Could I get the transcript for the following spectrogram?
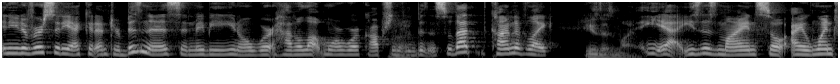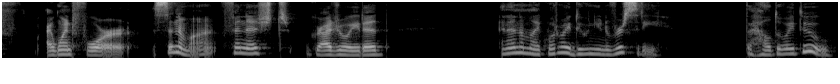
in university I could enter business and maybe, you know, work, have a lot more work options with business. So that kind of like, He's his mind. yeah, eased his mind. So I went, I went for cinema, finished, graduated. And then I'm like, what do I do in university? The hell do I do?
